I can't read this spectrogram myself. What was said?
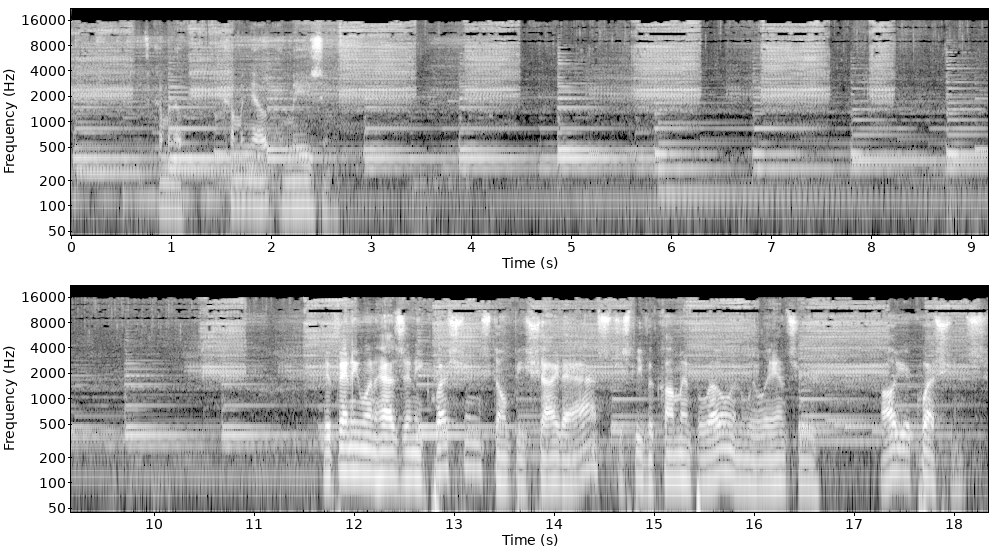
It's coming up coming out amazing. If anyone has any questions, don't be shy to ask. Just leave a comment below and we'll answer all your questions.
